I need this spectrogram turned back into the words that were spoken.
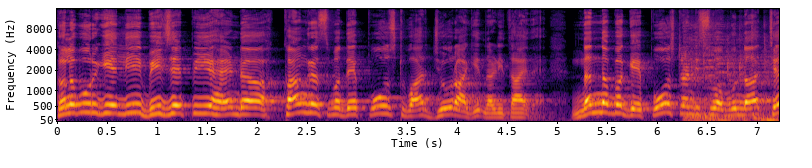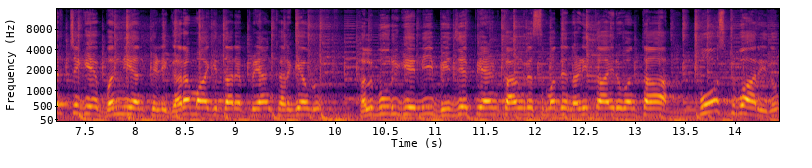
ಕಲಬುರಗಿಯಲ್ಲಿ ಬಿಜೆಪಿ ಅಂಡ್ ಕಾಂಗ್ರೆಸ್ ಮಧ್ಯೆ ಪೋಸ್ಟ್ ವಾರ್ ಜೋರಾಗಿ ನಡೀತಾ ಇದೆ. ನನ್ನ ಬಗ್ಗೆ ಪೋಸ್ಟ್ ಅಂಟಿಸುವ ಮುನ್ನ ಚರ್ಚೆಗೆ ಬನ್ನಿ ಅಂತೇಳಿ ಗರಂ ಆಗಿದ್ದಾರೆ ಪ್ರಿಯಾಂಕ್ ಖರ್ಗೆ ಅವರು. ಕಲಬುರಗಿಯಲ್ಲಿ ಬಿಜೆಪಿ ಅಂಡ್ ಕಾಂಗ್ರೆಸ್ ಮಧ್ಯೆ ನಡೀತಾ ಇರುವಂತಹ ಪೋಸ್ಟ್ ವಾರ್ ಇದು.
